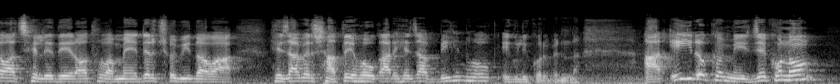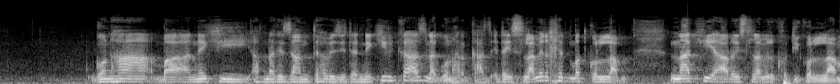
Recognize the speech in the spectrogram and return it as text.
দেওয়া ছেলেদের অথবা মেয়েদের ছবি দেওয়া, হেজাবের সাথে হোক আর হেজাব বিহীন হোক, এগুলি করবেন না। আর এই রকমই যে কোনো গোনহা বা নেকি, আপনাকে জানতে হবে যেটা নেকির কাজ না গোনহার কাজ। এটা ইসলামের খেদমত করলাম নাকি আরও ইসলামের ক্ষতি করলাম।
